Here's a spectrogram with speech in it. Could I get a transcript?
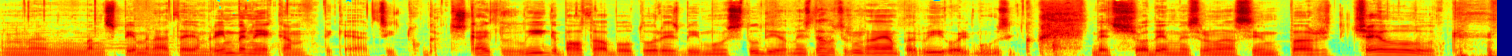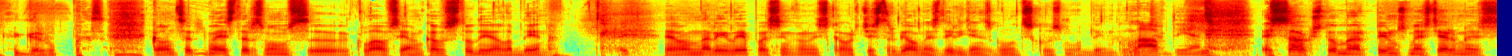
manas pieminētajam rimbeniekam, tikai ar citu gadu skaitli. Līga Baltābola toreiz bija mūsu studijā. Mēs daudz runājām par vīoļu mūziku, bet šodien mēs runāsim par čelu grupas koncertmeistars mums uh, Klaus Jankovs studijā. Labdien! Un arī Liepājas simfoniskā orķestra galvenais diriģents Guntis Kusmu. Labdien! Gunti. Labdien! Es sākšu tomēr, pirms mēs ķeramies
